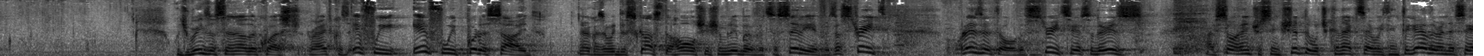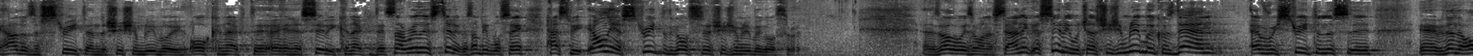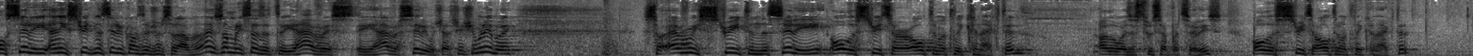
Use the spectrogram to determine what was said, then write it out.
Which brings us to another question, right? Because if we, if we put aside, because you know, we discussed the whole Shishim Ribai, if it's a city, if it's a street, what is it all? The streets here, so there is I saw interesting shitta which connects everything together, and they say, how does a street and the Shishim Riboy all connect uh, in a city connect? It's not really a city, because some people say it has to be only a street that goes to the Shishim Riboy go through it. And there's other ways of understanding a city which has Shishim Riboy, because then every street in this, uh, uh, then the whole city, any street in the city becomes a Shishim Somebody says it, you have a, you have a city which has Shishim Riboy, so every street in the city, all the streets are ultimately connected Otherwise, it's two separate cities. All the streets are ultimately connected.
